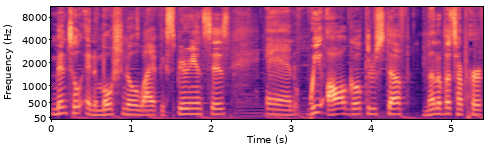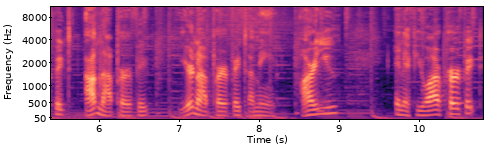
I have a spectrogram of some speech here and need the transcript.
mental and emotional life experiences. And we all go through stuff. None of us are perfect. I'm not perfect. You're not perfect. I mean, are you? And if you are perfect,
